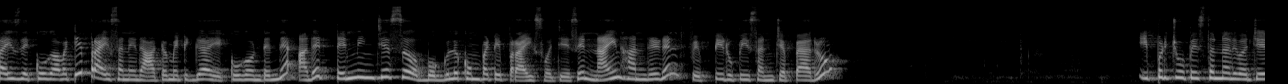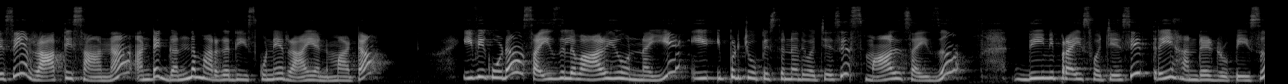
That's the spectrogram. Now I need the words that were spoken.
సైజ్ ఎక్కువ కాబట్టి ప్రైస్ అనేది ఆటోమేటిక్గా ఎక్కువగా ఉంటుంది. అదే టెన్ ఇంచెస్ బొగ్గుల కుంపటి ప్రైస్ వచ్చేసి nine hundred and fifty rupees అని చెప్పారు. ఇప్పుడు చూపిస్తున్నది వచ్చేసి రాతి సాన అంటే గంధం అరగ తీసుకునే రాయి అన్నమాట. ఇవి కూడా సైజుల వారి ఉన్నాయి. ఇప్పుడు చూపిస్తున్నది వచ్చేసి స్మాల్ సైజు. దీని ప్రైస్ వచ్చేసి త్రీ హండ్రెడ్ రూపీస్.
